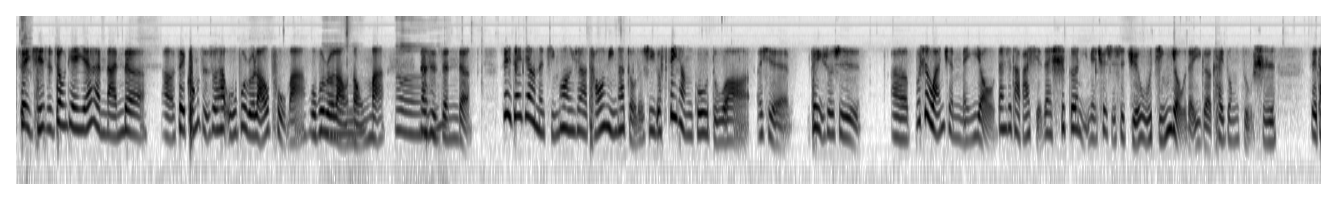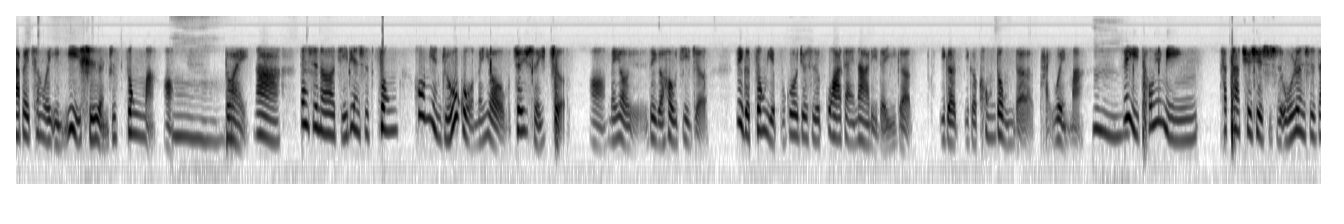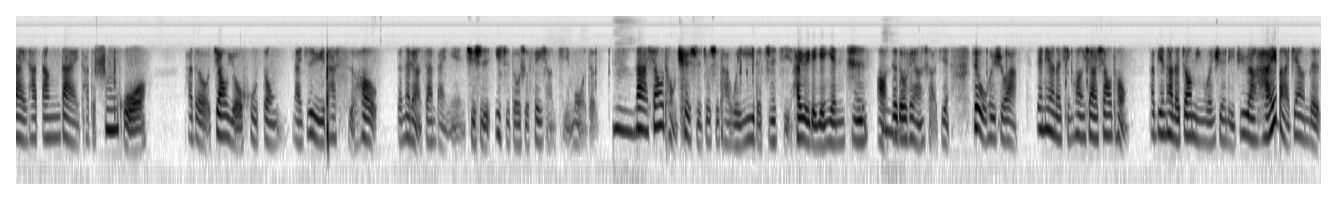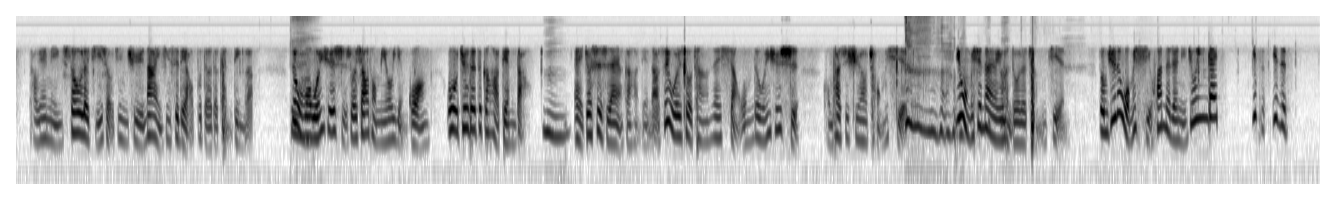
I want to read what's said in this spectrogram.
所以其实种田也很难的啊、呃。所以孔子说他无不如老仆嘛，无不如老农嘛，嗯，那是真的。所以在这样的情况下，陶渊明他走的是一个非常孤独啊，而且可以说是，呃，不是完全没有，但是他把它写在诗歌里面，确实是绝无仅有的一个开宗祖师，所以他被称为隐逸诗人之宗嘛，哦，对，那但是呢，即便是宗，后面如果没有追随者啊，没有这个后继者，这个宗也不过就是挂在那里的一个。一个一个空洞的排位嘛，嗯，所以陶渊明他他确确实实，无论是在他当代他的生活，他的交友互动，乃至于他死后的那两三百年，其实一直都是非常寂寞的。嗯，那萧统确实就是他唯一的知己，还有一个颜延之啊，这都非常少见。所以我会说啊，在那样的情况下，萧统他编他的《昭明文学》里，居然还把这样的陶渊明收了几首进去，那已经是了不得的肯定了。就我们文学史说萧统没有眼光，我觉得这刚好颠倒。嗯，哎，就事实来讲刚好颠倒。所以我有时候常常在想，我们的文学史恐怕是需要重写的，因为我们现代人有很多的成见，总觉得我们喜欢的人，你就应该一直一直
